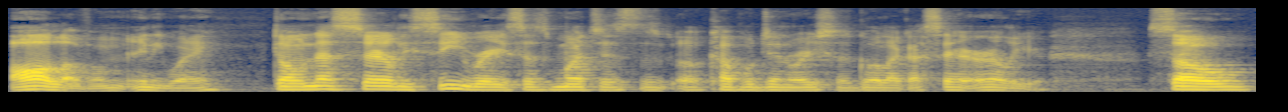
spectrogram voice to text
all of them anyway don't necessarily see race as much as a couple generations ago like I said earlier. So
